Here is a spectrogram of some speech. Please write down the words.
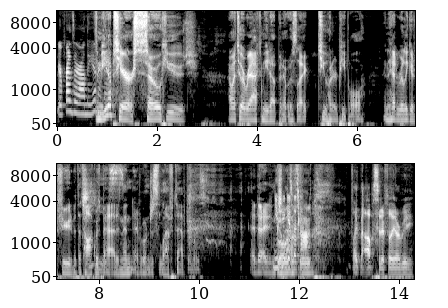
your friends are on the internet. The meetups here are so huge. I went to a React meetup and it was like 200 people and they had really good food, but the talk was bad, and then everyone just left afterwards. and then I didn't You go should give to the talk. It's like the opposite of Philly RB.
